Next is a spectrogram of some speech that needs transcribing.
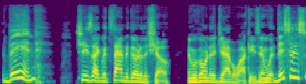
then she's like, it's time to go to the show. And we're going to the Jabbawockeez. And this is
